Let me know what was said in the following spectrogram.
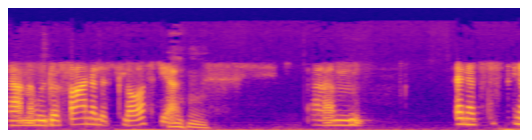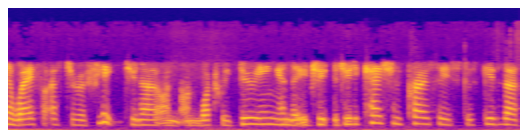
um, and we were finalists last year. Um, and it's just been a way for us to reflect, you know, on, on what we're doing, and the adjudication process just gives us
